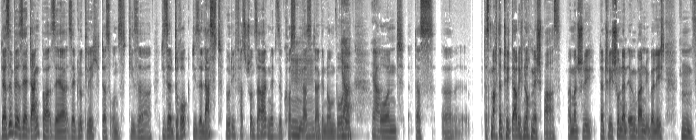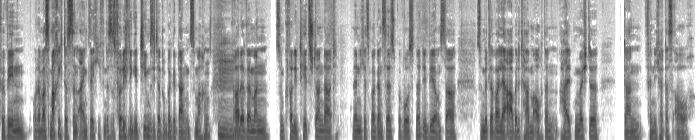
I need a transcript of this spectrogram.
Da sind wir sehr dankbar, sehr, sehr glücklich, dass uns dieser, dieser Druck, diese Last, würde ich fast schon sagen, ne, diese Kostenlast mhm. da genommen wurde. Ja, ja. Und das äh, das macht natürlich dadurch noch mehr Spaß, weil man natürlich schon dann irgendwann überlegt, hm, für wen oder was mache ich das denn eigentlich? Ich finde, das ist völlig legitim, sich darüber Gedanken zu machen. Mhm. Gerade wenn man so einen Qualitätsstandard, nenne ich jetzt mal ganz selbstbewusst, ne, den wir uns da so mittlerweile erarbeitet haben, auch dann halten möchte, dann finde ich, hat das auch,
